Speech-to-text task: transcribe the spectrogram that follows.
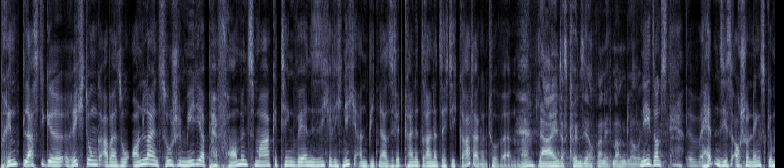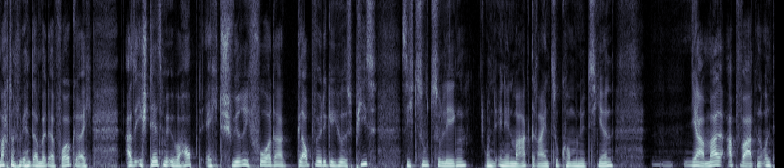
printlastige Richtung, aber so Online, Social Media, Performance Marketing werden sie sicherlich nicht anbieten. Also es wird keine 360-Grad-Agentur werden. Ne? Nein, das können sie auch gar nicht machen, glaube ich. Nee, sonst äh, hätten sie es auch schon längst gemacht und wären damit erfolgreich. Also ich stelle es mir überhaupt echt schwierig vor, da glaubwürdige USPs sich zuzulegen und in den Markt rein zu kommunizieren ja, mal abwarten. Und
